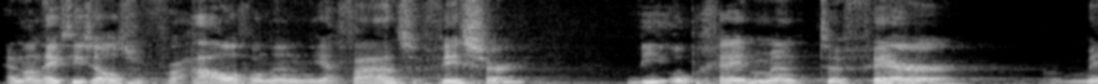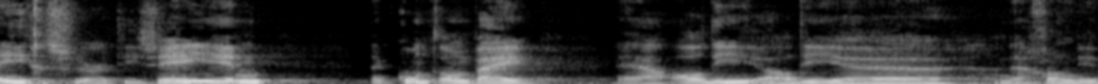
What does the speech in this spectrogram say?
En dan heeft hij zelfs een verhaal van een Javaanse visser. Die op een gegeven moment te ver wordt meegesleurd die zee in. En komt dan bij nou ja, al die, al die, eh, nou, gewoon die,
